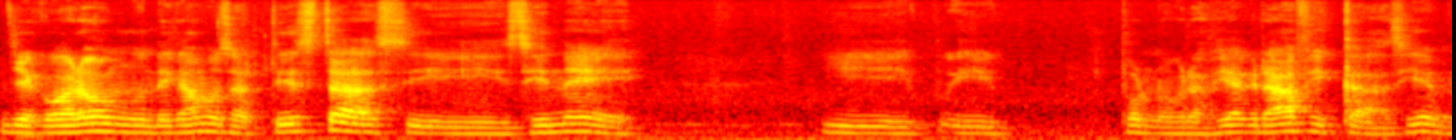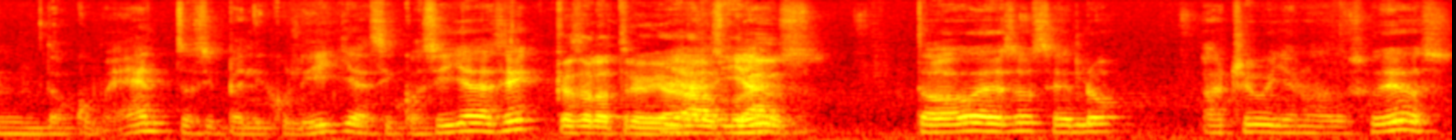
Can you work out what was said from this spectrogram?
llegaron, digamos, artistas y cine y, y pornografía gráfica, así en documentos y peliculillas y cosillas así. Que se lo atribuían a los judíos. Todo eso se lo atribuyeron a los judíos.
